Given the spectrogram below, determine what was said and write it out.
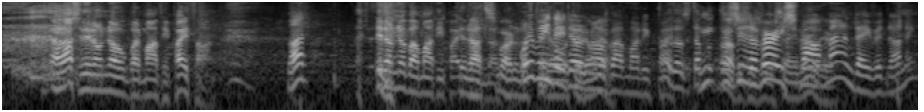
also they don't know about Monty Python. What? They don't know about Monty Python. They're not though. smart enough What do you mean to they don't what know know. about Monty Python? those double- He- this is a very smart earlier. man, David Dunning.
